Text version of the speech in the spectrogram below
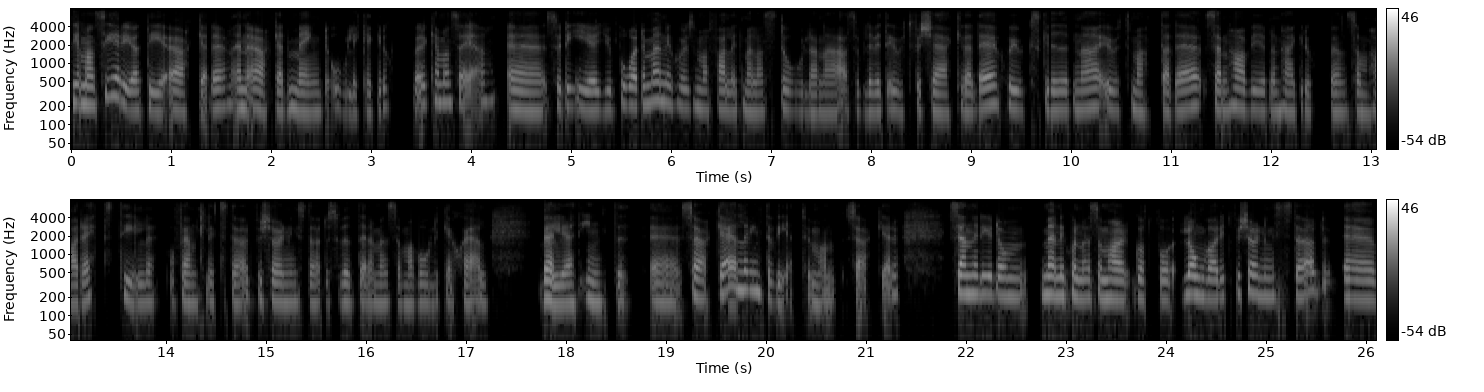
det man ser är ju att det är ökade, en ökad mängd olika grupper kan man säga. Eh, så det är ju både människor som har fallit mellan stolarna, alltså blivit utförsäkrade, sjukskrivna, utmattade. Sen har vi ju den här gruppen som har rätt till offentligt stöd, försörjningsstöd och så vidare, men som av olika skäl väljer att inte eh, söka eller inte vet hur man söker. Sen är det ju de människorna som har gått på långvarigt försörjningsstöd. Eh,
